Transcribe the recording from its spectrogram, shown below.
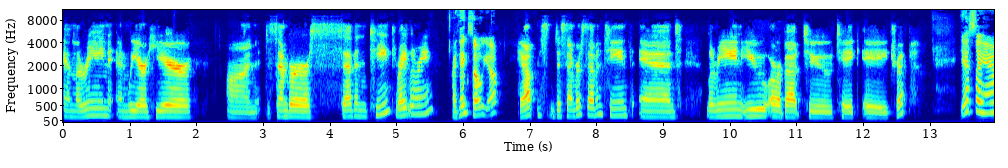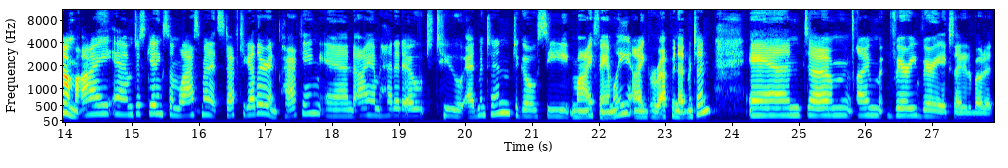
and Lorene, and we are here on December 17th, right, Lorene? I think so, yep. Yep, December 17th. And Lorene, you are about to take a trip. Yes, I am. I am just getting some last minute stuff together and packing, and I am headed out to Edmonton to go see my family. I grew up in Edmonton, and um, I'm very, very excited about it.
